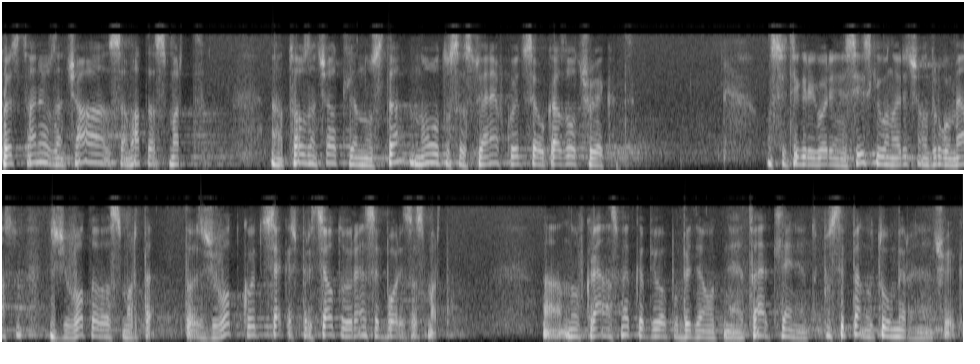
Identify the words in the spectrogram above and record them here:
Тоест това не означава самата смърт, а това означава тленността, новото състояние, в което се е оказал човекът. Свети Григорий Несийски го нарича на друго място живота в смъртта. Тоест живот, който сякаш през цялото време се бори с смъртта. Но в крайна сметка бива победен от нея. Това е тлението, постепенното умиране на човек.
